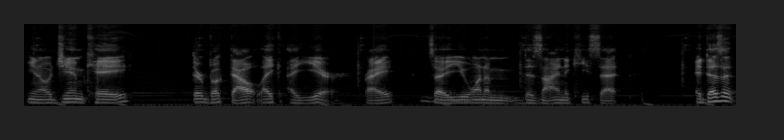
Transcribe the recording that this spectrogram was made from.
you know GMK they're booked out like a year right so you want to design a key set it doesn't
